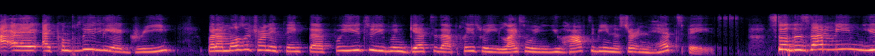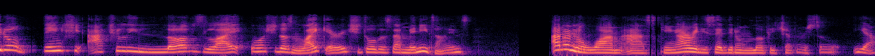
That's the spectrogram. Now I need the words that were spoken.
I I completely agree, but I'm also trying to think that for you to even get to that place where you like someone, you have to be in a certain headspace. So does that mean you don't think she actually loves like well, she doesn't like Eric. She told us that many times. I don't know why I'm asking. I already said they don't love each other. So yeah,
